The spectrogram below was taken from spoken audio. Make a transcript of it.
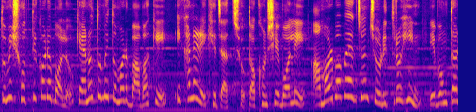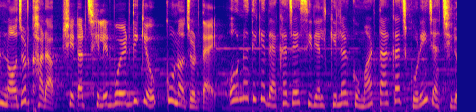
তুমি সত্যি করে বলো, কেন তুমি তোমার বাবাকে এখানে রেখে যাচ্ছ? তখন সে বলে, আমার বাবা একজন চরিত্রহীন এবং তার নজর খারাপ। সে তার ছেলের বইয়ের দিকেও কুনজর দেয়। অন্যদিকে দেখা যায় সিরিয়াল কিলার কুমার তার কাজ করেই যাচ্ছিল।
